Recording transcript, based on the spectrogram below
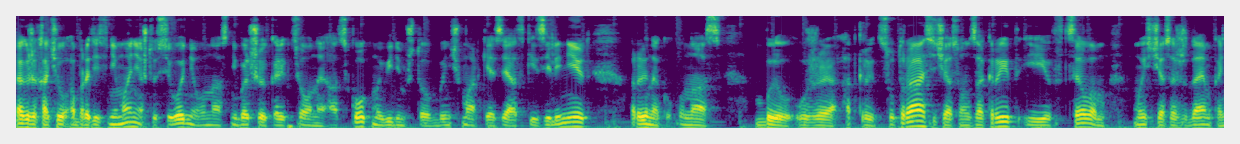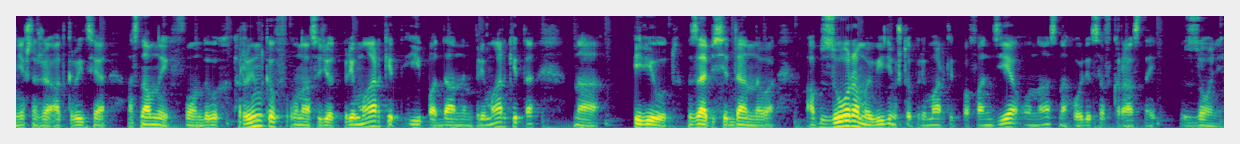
Также хочу обратить внимание, что сегодня у нас небольшой коррекционный отскок. Мы видим, что бенчмарки азиатские зеленеют. Рынок у нас был уже открыт с утра, сейчас он закрыт. И в целом мы сейчас ожидаем, конечно же, открытия основных фондовых рынков. У нас идет премаркет и по данным премаркета на период записи данного обзора мы видим, что премаркет по фонде у нас находится в красной зоне.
